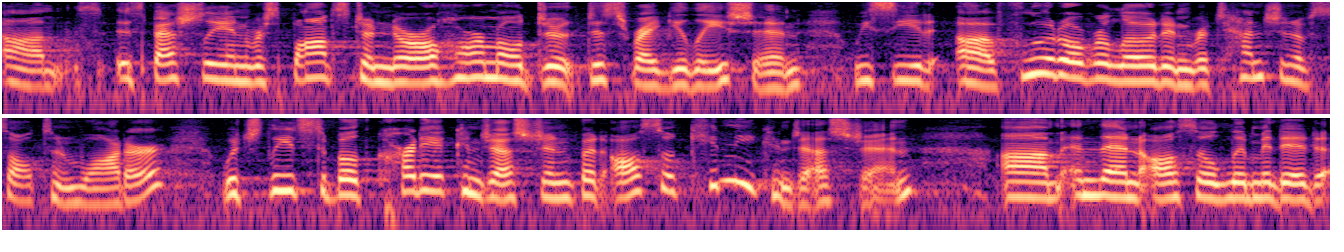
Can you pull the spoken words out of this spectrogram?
um, especially in response to neurohormonal dysregulation, we see uh, fluid overload and retention of salt and water, which leads to both cardiac congestion but also kidney congestion, um, and then also limited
